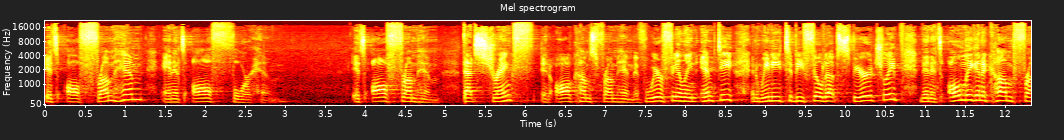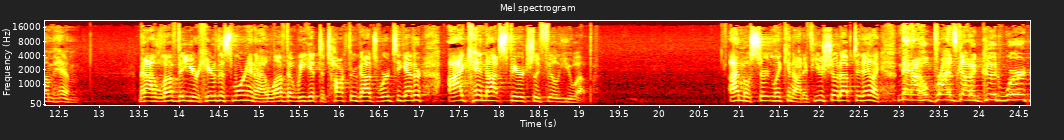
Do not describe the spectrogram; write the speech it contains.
it's all from Him and it's all for Him. It's all from Him. That strength, it all comes from Him. If we're feeling empty and we need to be filled up spiritually, then it's only gonna come from Him. Man, I love that you're here this morning. I love that we get to talk through God's word together. I cannot spiritually fill you up. I most certainly cannot. If you showed up today like, man, I hope Brian's got a good word,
